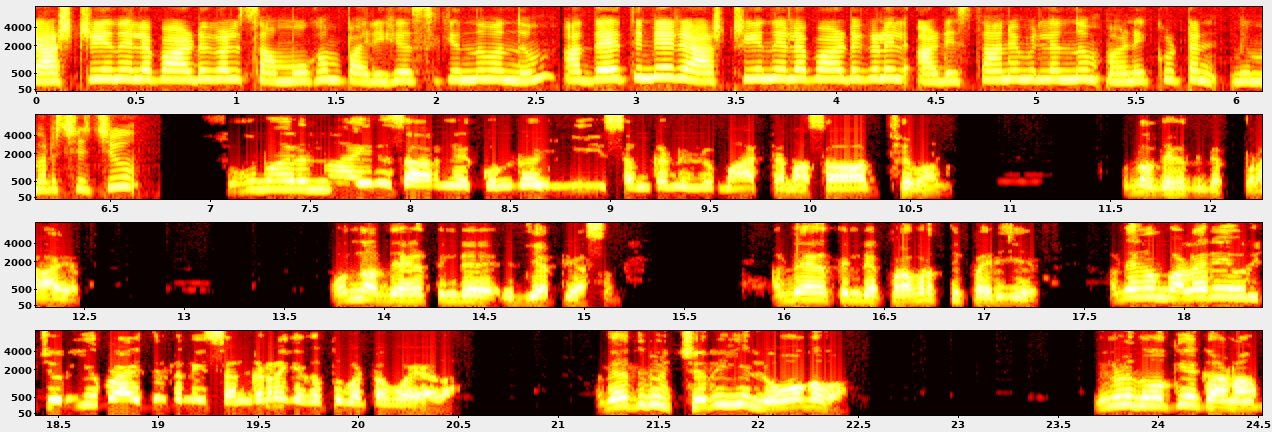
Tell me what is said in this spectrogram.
രാഷ്ട്രീയ നിലപാടുകൾ സമൂഹം പരിഹസിക്കുന്നുവെന്നും അദ്ദേഹത്തിന്റെ രാഷ്ട്രീയ നിലപാടുകളിൽ അടിസ്ഥാനമില്ലെന്നും മണിക്കുട്ടൻ വിമർശിച്ചു. സുകുമാരൻ നായർ സാറിനെ കൊണ്ട് ഈ സംഘടനയിൽ മാറ്റം അസാധ്യമാണ്. ഒന്ന് അദ്ദേഹത്തിന്റെ പ്രായം. ഒന്ന് അദ്ദേഹത്തിന്റെ വിദ്യാഭ്യാസം. അദ്ദേഹത്തിന്റെ പ്രവൃത്തി പരിചയം. അദ്ദേഹം വളരെ ഒരു ചെറിയ പ്രായത്തിൽ തന്നെ ഈ സംഘടനയ്ക്കകത്ത് പെട്ടുപോയാളാണ് അദ്ദേഹത്തിന് ഒരു ചെറിയ ലോകമാണ് നിങ്ങൾ നോക്കിയേ കാണാം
